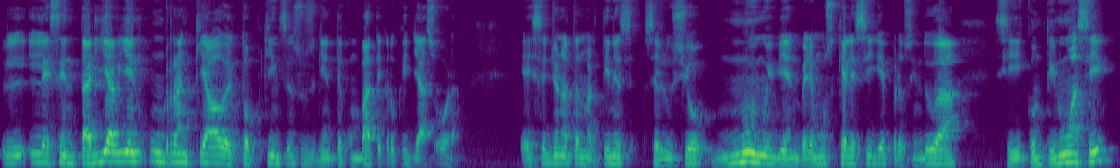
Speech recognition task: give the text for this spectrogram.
le sentaría bien un rankeado del top 15 en su siguiente combate. Creo que ya es hora. Ese Jonathan Martínez se lució muy muy bien. Veremos qué le sigue, pero sin duda, si continúa así,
